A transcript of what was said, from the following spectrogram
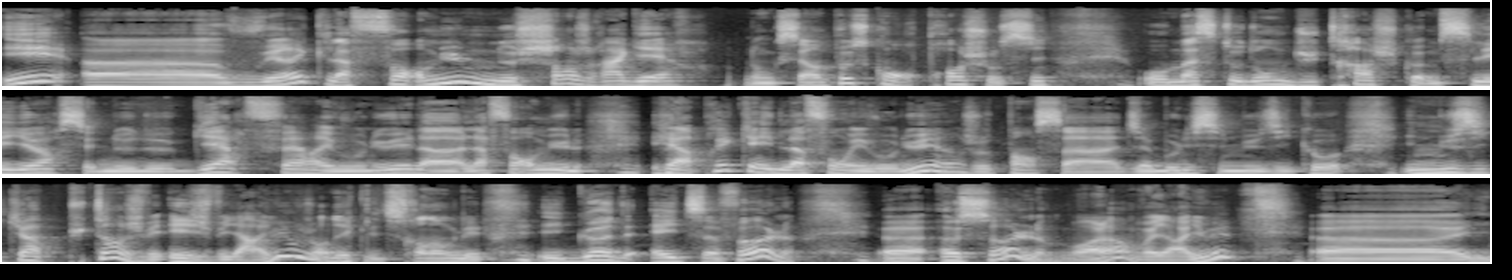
et euh, vous verrez que la formule ne changera guère. Donc c'est un peu ce qu'on reproche aussi aux mastodontes du trash comme Slayer, c'est de, guère faire évoluer la, formule. Et après quand ils la font évoluer, hein, je pense à Diabolis in Musica, putain, je vais et je vais y arriver aujourd'hui avec les titres en anglais. Et God Hates a Fall, a Soul, voilà, on va y arriver. Euh,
